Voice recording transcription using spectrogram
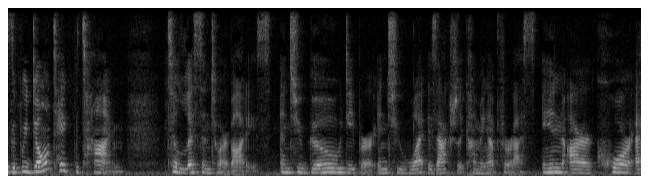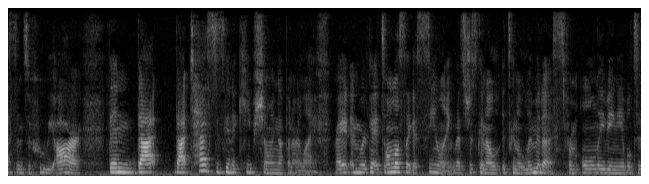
If we don't take the time to listen to our bodies and to go deeper into what is actually coming up for us in our core essence of who we are, then that that test is going to keep showing up in our life right? And we're gonna, it's almost like a ceiling that's just going to it's going to limit us from only being able to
